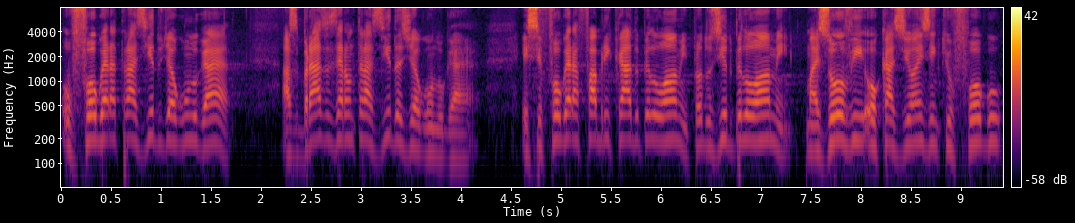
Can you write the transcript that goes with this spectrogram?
o fogo era trazido de algum lugar, as brasas eram trazidas de algum lugar. Esse fogo era fabricado pelo homem, produzido pelo homem, mas houve ocasiões em que o fogo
